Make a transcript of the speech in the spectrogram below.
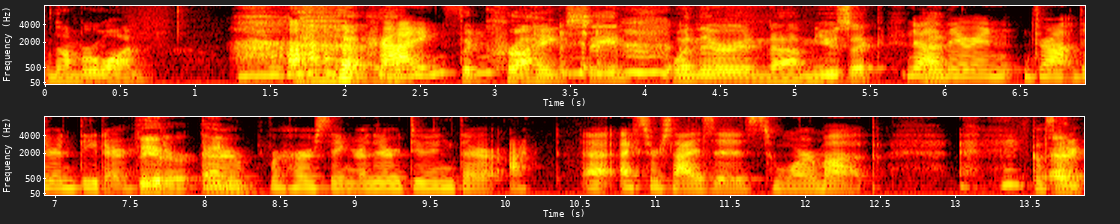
Number one, Crying. the crying scene when they're in uh, music. No, they're in dra- they're in theater. theater, They're and rehearsing or they're doing their act, uh, exercises to warm up. Go sorry,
